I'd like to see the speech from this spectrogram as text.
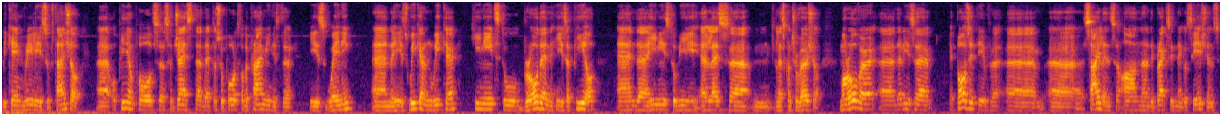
became really substantial. opinion polls suggest that the support for the prime minister is waning, and he is weaker and weaker. He needs to broaden his appeal, and uh, he needs to be uh, less uh, mm, less controversial. Moreover, there is a a positive uh, um, uh, silence on uh, the Brexit negotiations,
